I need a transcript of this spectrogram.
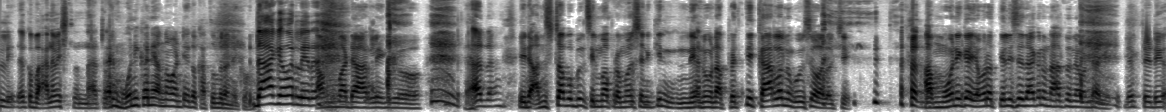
లేదు ఒక బాణం వేసిన అట్లా. మోనికని అన్నావు అంటే ఏదో కథ ఉందిరా నీకు. నాకెవరు లేరా. అమ్మ డార్లింగ్. ఇది అన్స్టాపబుల్ సినిమా ప్రమోషన్కి నేను నా ప్రతి కార్లో నువ్వు కూర్చోవాలి వచ్చి. ఆ మోనిక ఎవరో తెలిసేదాకా నువ్వు నాతోనే ఉండాలి. డెఫినెట్గా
